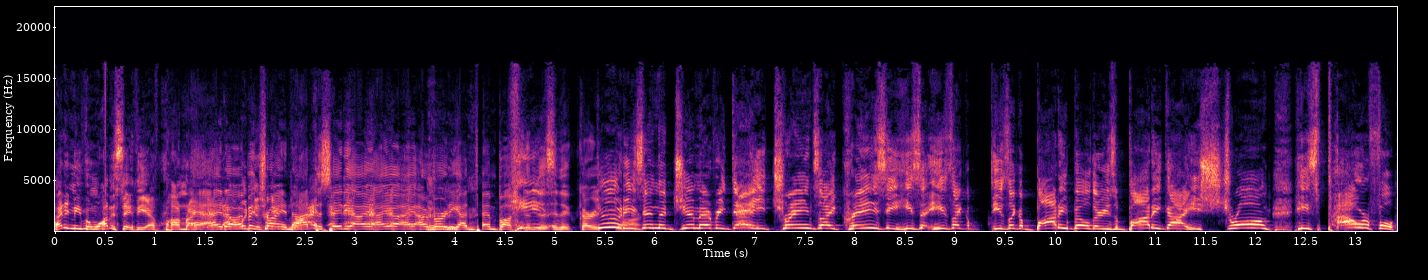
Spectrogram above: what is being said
I didn't even want to say the f bomb right I, I now. know. I've been trying not to say the. I, I, I've already got ten bucks in the, in the curse dude, jar. he's in the gym every day. He trains like crazy. He's a, he's like a, he's like a bodybuilder. He's a body guy. He's strong. He's powerful.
